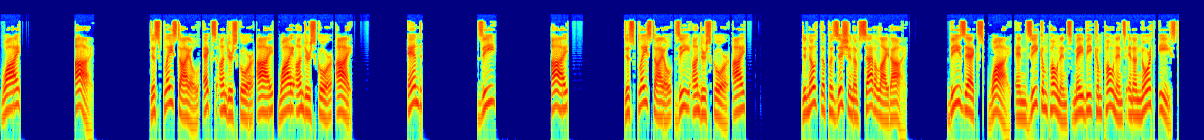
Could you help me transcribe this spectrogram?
y i. Display style x underscore i y underscore i and z i. Display style z underscore i denote the position of satellite i these x, y, and z components may be components in a north-east,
